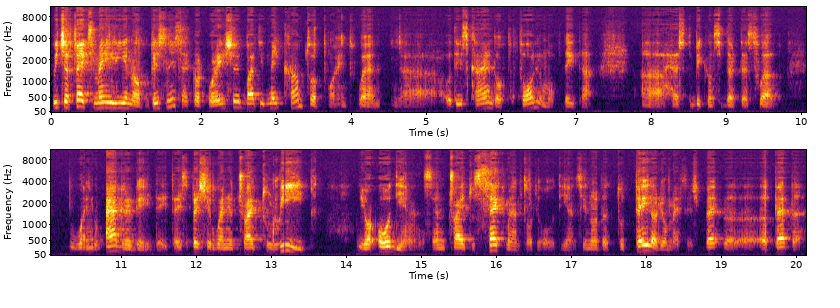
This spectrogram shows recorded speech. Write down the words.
which affects mainly, you know, business and corporation, but it may come to a point when uh, this kind of volume of data uh, has to be considered as well. When you aggregate data, especially when you try to read your audience and try to segment your audience in order to tailor your message be- uh, uh better,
